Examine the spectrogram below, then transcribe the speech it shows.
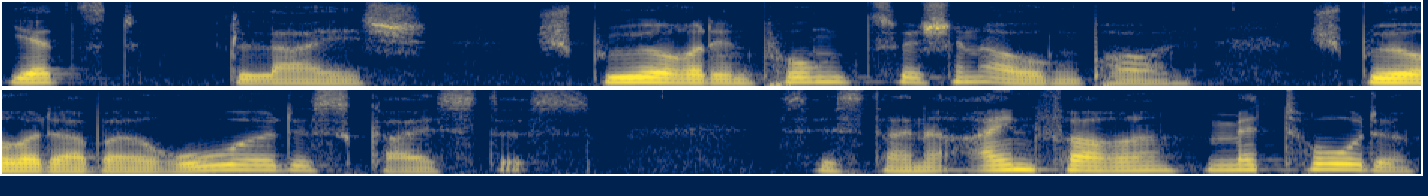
jetzt gleich. Spüre den Punkt zwischen den Augenbrauen. Spüre dabei Ruhe des Geistes. Es ist eine einfache Methode,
